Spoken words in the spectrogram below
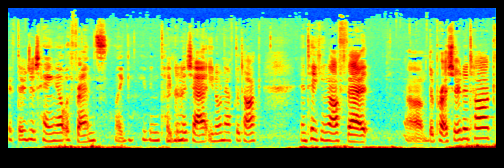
If they're just hanging out with friends, like you can type in the chat, you don't have to talk. And taking off that um, the pressure to talk,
